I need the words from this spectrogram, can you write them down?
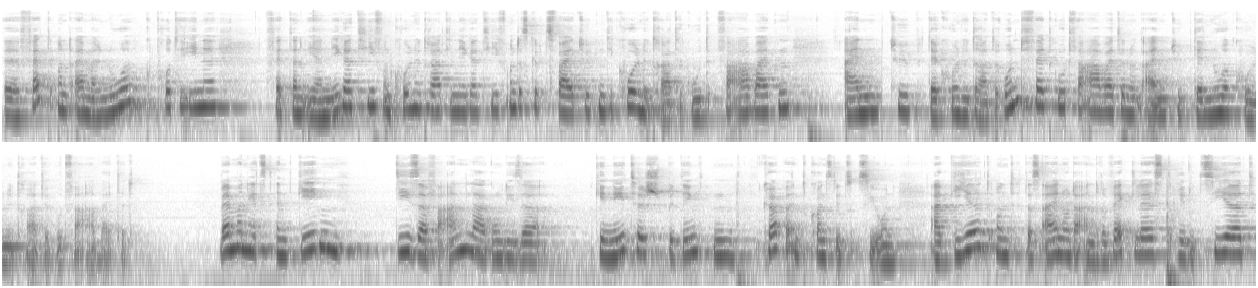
äh, Fett und einmal nur Proteine. Fett dann eher negativ und Kohlenhydrate negativ. Und es gibt zwei Typen, die Kohlenhydrate gut verarbeiten. Ein Typ, der Kohlenhydrate und Fett gut verarbeitet und einen Typ, der nur Kohlenhydrate gut verarbeitet. Wenn man jetzt entgegen dieser Veranlagung, dieser genetisch bedingten Körperkonstitution agiert und das eine oder andere weglässt, reduziert,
